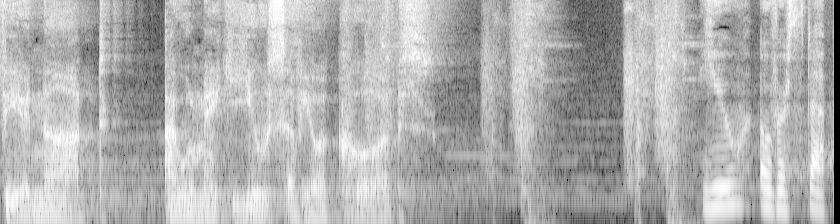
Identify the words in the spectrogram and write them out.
Fear not. I will make use of your corpse. You overstep.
